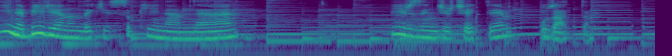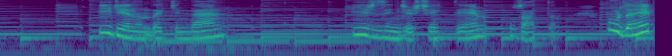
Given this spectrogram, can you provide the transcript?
Yine bir yanındaki sık iğnemden bir zincir çektim, uzattım. Bir yanındakinden bir zincir çektim, uzattım. Burada hep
